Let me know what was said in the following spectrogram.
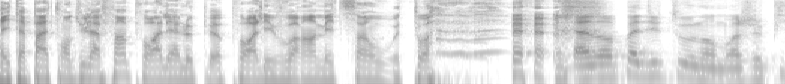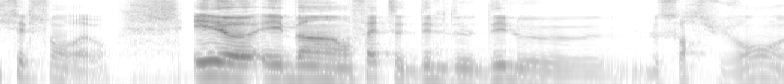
Et t'as pas attendu la fin pour aller, à pour aller voir un médecin ou toi Ah non, pas du tout. Non, moi, je pissais le sang, vraiment. Et, euh, et ben, en fait, dès le, dès le, le soir suivant,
